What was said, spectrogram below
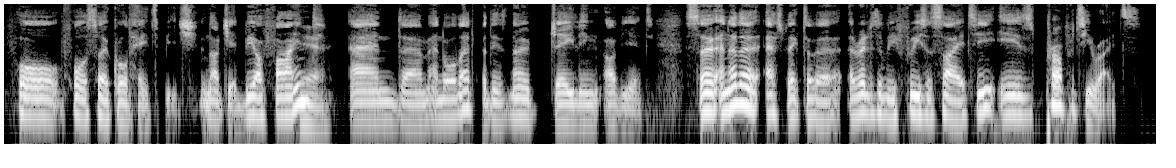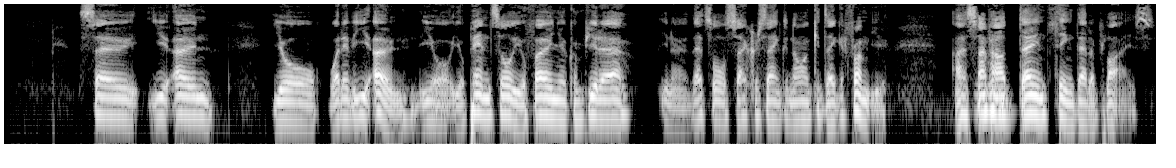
for for so-called hate speech. Not yet. We are fined Yeah. and um, and all that, but there's no jailing of yet. So another aspect of a, a relatively free society is property rights. So you own your whatever you own, your your pencil, your phone, your computer. You know that's all sacrosanct, and no one can take it from you. I somehow don't think that applies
